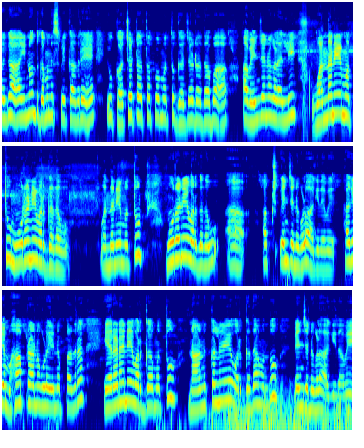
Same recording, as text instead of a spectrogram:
ಈಗ ಇನ್ನೊಂದು ಗಮನಿಸಬೇಕಾದ್ರೆ, ಇವು ಕ ತಪ ಮತ್ತು ಗ ಜ ಡ ದ ಬ ಆ ವ್ಯಂಜನಗಳಲ್ಲಿ ಒಂದನೇ ಮತ್ತು ಮೂರನೇ ವರ್ಗದವು. ಒಂದನೇ ಮತ್ತು ಮೂರನೇ ವರ್ಗದವು ಅಕ್ಷ, ವ್ಯಂಜನಗಳು ಆಗಿದ್ದಾವೆ ಹಾಗೆ ಮಹಾಪ್ರಾಣಗಳು ಏನಪ್ಪ ಅಂದ್ರೆ, ಎರಡನೇ ವರ್ಗ ಮತ್ತು ನಾಲ್ಕನೇ ವರ್ಗದ ಒಂದು ವ್ಯಂಜನಗಳು ಆಗಿದ್ದಾವೆ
